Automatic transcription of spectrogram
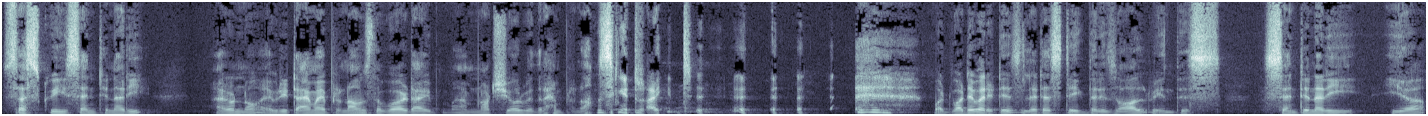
sesquicentenary. I don't know, every time I pronounce the word, I, I'm not sure whether I'm pronouncing it right. but whatever it is, let us take the resolve in this centenary year,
